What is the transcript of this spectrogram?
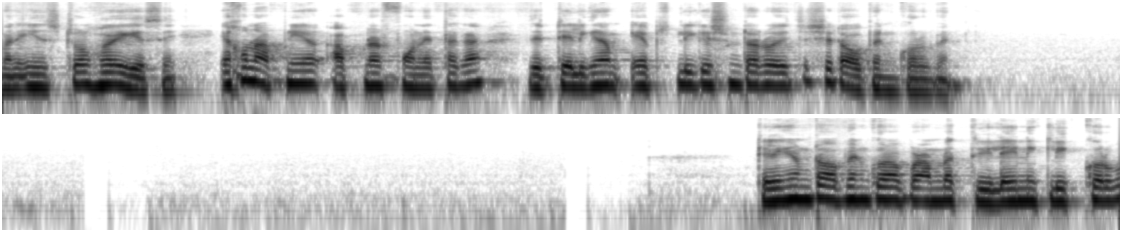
মানে ইনস্টল হয়ে গেছে। এখন আপনি আপনার ফোনে থাকা যে টেলিগ্রাম অ্যাপ্লিকেশনটা রয়েছে, সেটা ওপেন করবেন। টেলিগ্রামটা ওপেন করার পর আমরা থ্রি লাইনে ক্লিক করব।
